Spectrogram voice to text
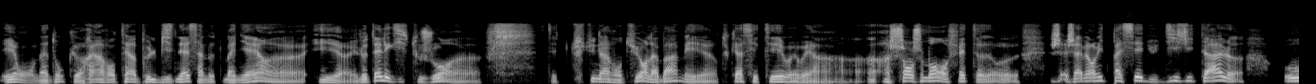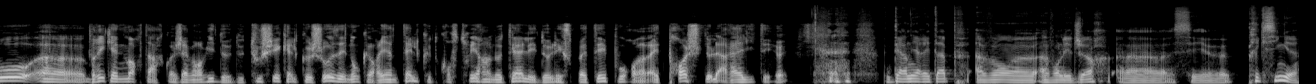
Et on a donc réinventé un peu le business à notre manière. et, et l'hôtel existe toujours c'était toute une aventure là-bas, mais en tout cas c'était ouais, ouais, un, changement en fait. Euh, j'avais envie de passer du digital au euh, brick and mortar. Quoi. J'avais envie de, toucher quelque chose et donc rien de tel que de construire un hôtel et de l'exploiter pour euh, être proche de la réalité. Dernière étape avant avant Ledger, c'est Prixing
